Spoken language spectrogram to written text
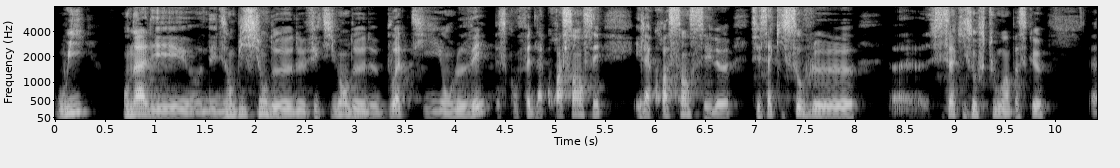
oui on a des, des ambitions de, de effectivement de, de, boîtes qui ont levé parce qu'on fait de la croissance et, et la croissance c'est le c'est ça qui sauve le euh, c'est ça qui sauve tout hein, parce que euh,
